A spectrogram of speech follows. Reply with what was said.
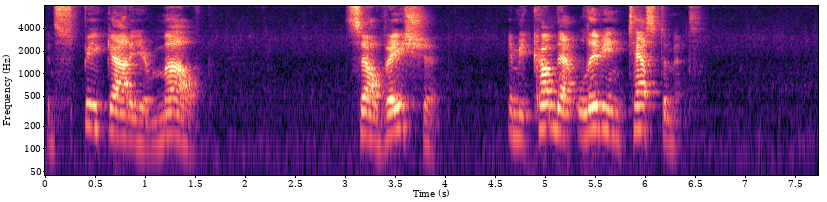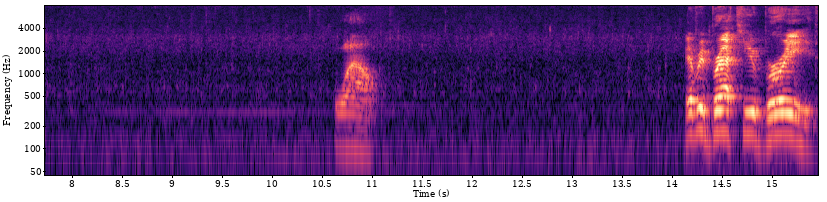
and speak out of your mouth salvation and become that living testament, wow. Every breath you breathe,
